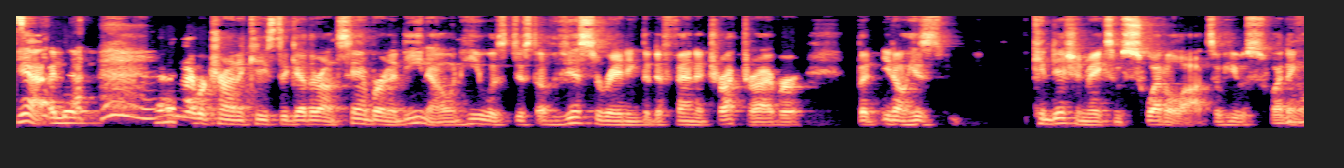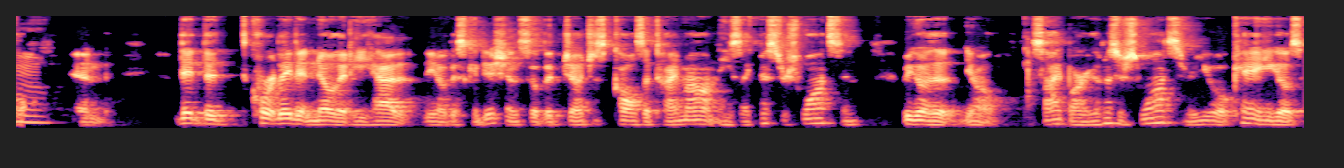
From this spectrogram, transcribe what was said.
Yeah, and then Ben and I were trying to case together on San Bernardino, and he was just eviscerating the defendant truck driver. But you know, his condition makes him sweat a lot, so he was sweating mm-hmm. and they, the court they didn't know that he had you know this condition, so the judge just calls a timeout and he's like, "Mr. Swanson," we go to the you know sidebar. He goes, "Mr. Swanson, are you okay?" He goes,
